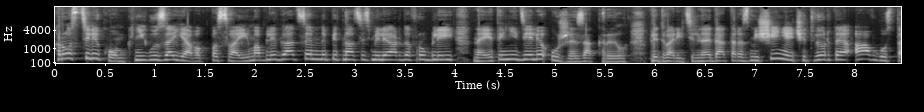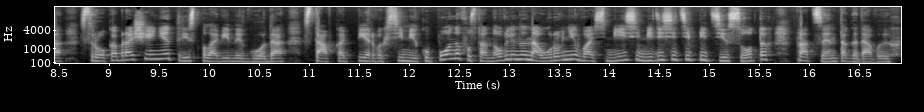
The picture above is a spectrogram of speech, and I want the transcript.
Ростелеком книгу заявок по своим облигациям на 15 миллиардов рублей на этой неделе уже закрыл. Предварительная дата размещения 4 августа, срок обращения 3,5 года. Ставка первых семи купонов установлена на уровне 8,75% годовых.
